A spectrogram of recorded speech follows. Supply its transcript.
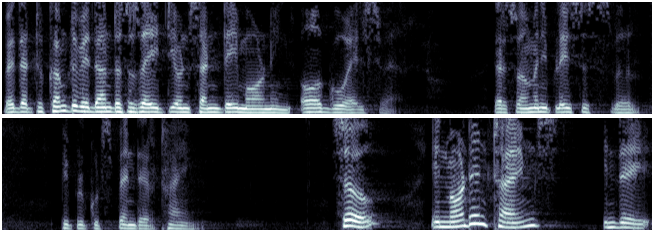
whether to come to Vedanta Society on Sunday morning or go elsewhere. There are so many places where people could spend their time. So, in modern times, in the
